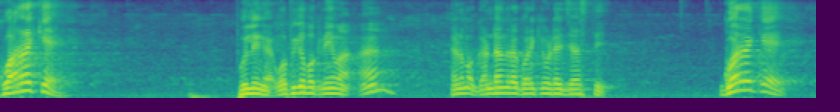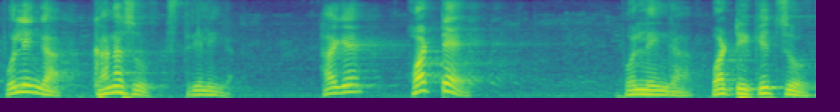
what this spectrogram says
ಗೊರಕೆ, ಪುಲ್ಲಿಂಗ. ಒಪ್ಪಿಗೆಬೇಕು ನೀವ ಹೆಣ್ಮ ಗಂಡಂದ್ರ ಗೊರಕೆ ಹೊಡೆಯೋದು ಜಾಸ್ತಿ. ಗೊರಕೆ, ಪುಲ್ಲಿಂಗ, ಕನಸು, ಸ್ತ್ರೀಲಿಂಗ. ಹಾಗೆ ಹೊಟ್ಟೆ, ಪುಲ್ಲಿಂಗ, ಹೊಟ್ಟಿ ಕಿಚ್ಚು.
